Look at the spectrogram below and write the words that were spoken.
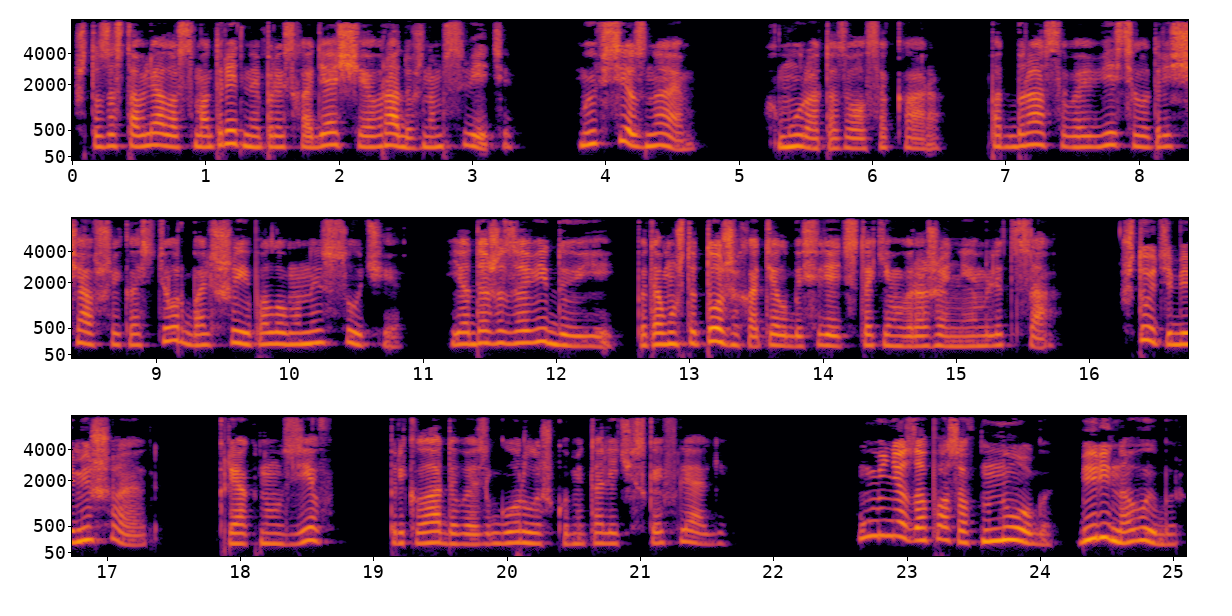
что заставляло смотреть на происходящее в радужном свете. «Мы все знаем», — хмуро отозвался Кара, подбрасывая весело трещавший костер большие поломанные сучья. «Я даже завидую ей, потому что тоже хотел бы сидеть с таким выражением лица». «Что тебе мешает?» — крякнул Зев, прикладываясь к горлышку металлической фляги. «У меня запасов много, бери на выбор».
